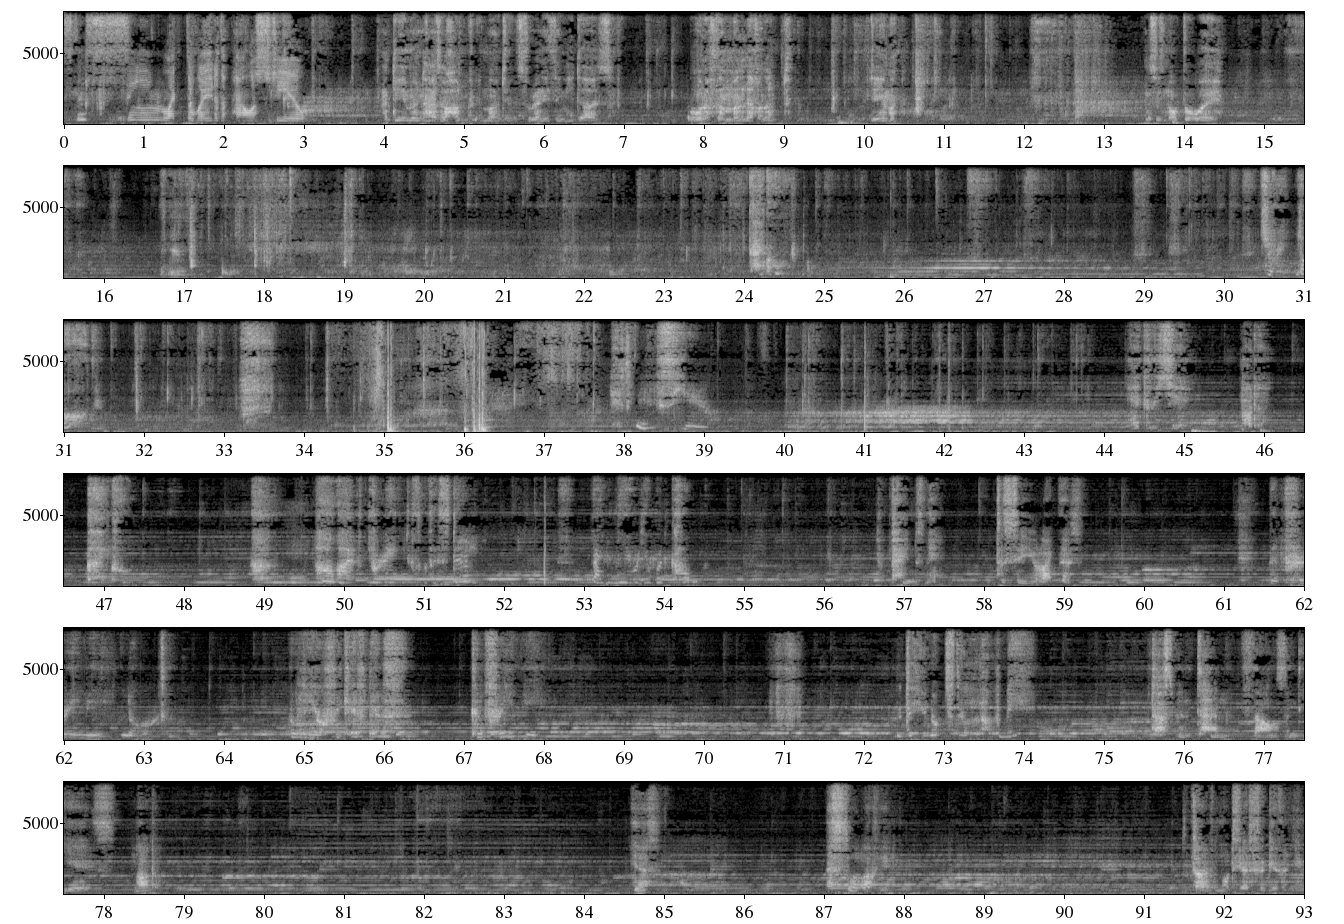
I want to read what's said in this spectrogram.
Does this seem like the way to the palace to you? A demon has a hundred motives for anything he does. All of them malevolent. Demon. This is not the way. I greet you, Nada. Kaiko. How I've prayed for this day. I knew you would come. It pains me to see you like this. 10,000 years, Nada. Yes. I still love you. But I have not yet forgiven you.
